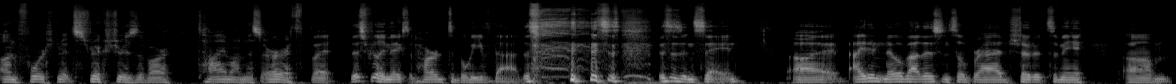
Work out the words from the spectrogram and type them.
unfortunate strictures of our time on this earth, but this really makes it hard to believe that. This, this is this is insane. Uh, I didn't know about this until Brad showed it to me. Um,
